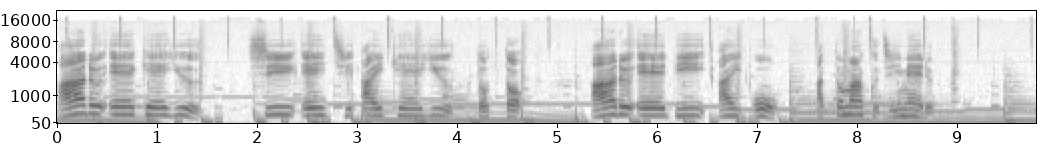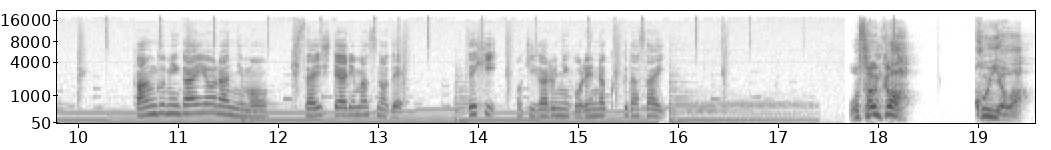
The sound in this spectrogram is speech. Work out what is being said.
rakuchiku.radio アットマーク gmail 番組概要欄にも記載してありますのでぜひお気軽にご連絡ください。おさんか。今夜は。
